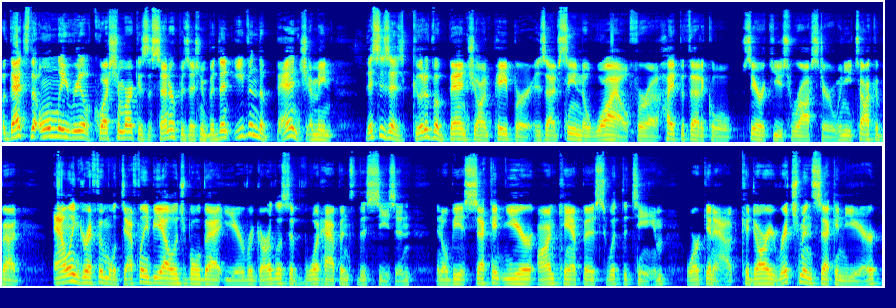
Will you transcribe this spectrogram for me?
that's the only real question mark is the center position. But then even the bench, I mean, this is as good of a bench on paper as I've seen in a while for a hypothetical Syracuse roster. When you talk about Alan Griffin will definitely be eligible that year, regardless of what happens this season. And it'll be a second year on campus with the team, working out. Kadary Richmond's second year.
